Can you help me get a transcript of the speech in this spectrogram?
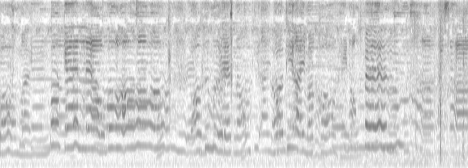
บ่มันบ่แกนแล้วบ่บ่คือมือแรกน้องตอนที่ไอ้มาขอให้น้องเป็นผู้สาว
